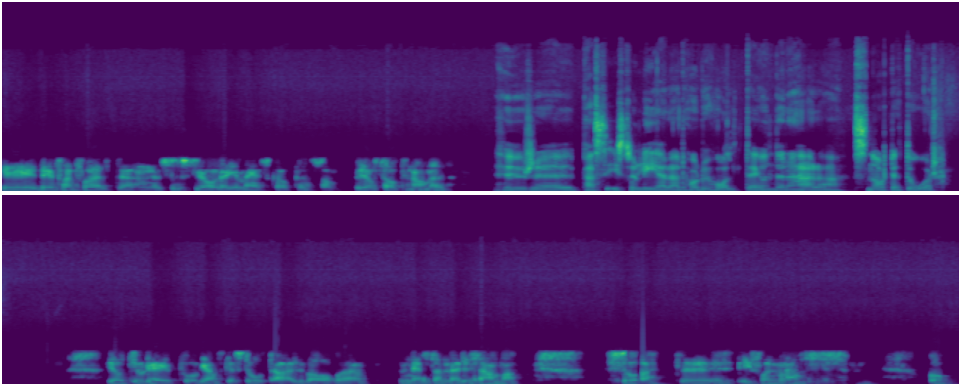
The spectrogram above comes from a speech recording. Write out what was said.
det, det är framförallt den sociala gemenskapen som jag saknar nu. Hur eh, pass isolerad har du hållit dig under det här eh, snart ett år? Jag tog det på ganska stort allvar, eh, nästan med detsamma. Så att ifrån mars och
